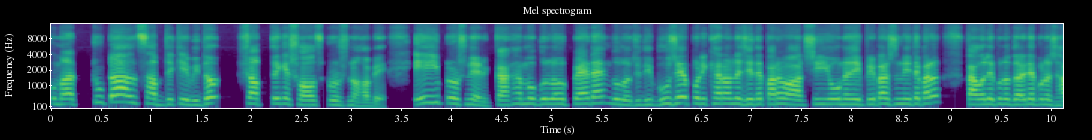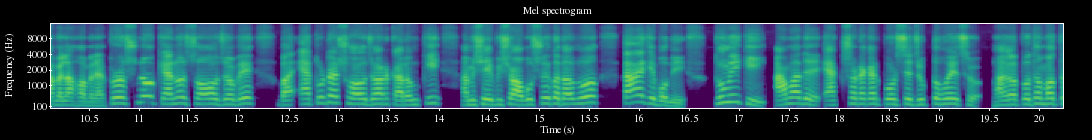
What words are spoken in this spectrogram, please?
তোমার টোটাল সাবজেক্টের ভিতর সব থেকে সহজ প্রশ্ন হবে। এই প্রশ্নের কাঠামোগুলো, প্যাটার্নগুলো যদি বুঝে পরীক্ষার হলে যেতে পারো আর সেই অনুযায়ী প্রিপারেশন নিতে পারো, তাহলে কোনো দরিদ্র কোনো ঝামেলা হবে না। প্রশ্ন কেন সহজ হবে বা এতটা সহজ হওয়ার কারণ কি? আমি সেই বিষয়ে অবশ্যই কথা বলব। তার আগে বলি, তুমি কি আমাদের একশো টাকার কোর্সে যুক্ত হয়েছো? বাংলা প্রথম পত্র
